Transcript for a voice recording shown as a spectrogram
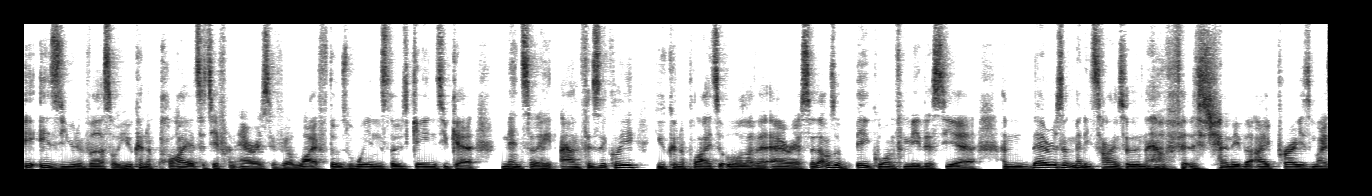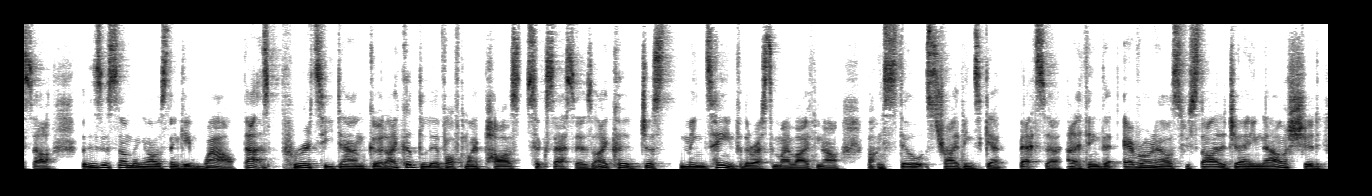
It is universal. You can apply it to different areas of your life. Those wins, those gains you get mentally and physically, you can apply to all other areas. So that was a big one for me this year. And there isn't many times within the health and fitness journey that I praise myself, but this is something I was thinking, wow, that's pretty damn good. I could live off my past successes. I could just maintain for the rest of my life now, but I'm still striving to get better. And I think that everyone else who started a journey now should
